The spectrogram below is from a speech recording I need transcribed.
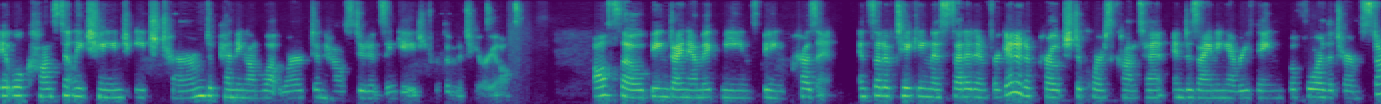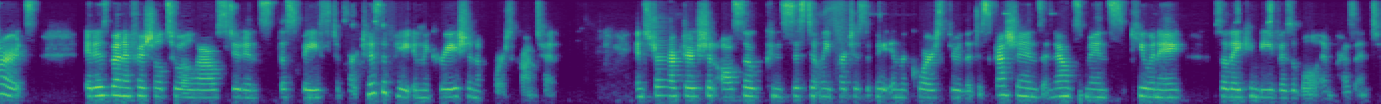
it will constantly change each term depending on what worked and how students engaged with the material. Also, being dynamic means being present. Instead of taking this set it and forget it approach to course content and designing everything before the term starts, it is beneficial to allow students the space to participate in the creation of course content. Instructors should also consistently participate in the course through the discussions, announcements, Q&A, so they can be visible and present.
